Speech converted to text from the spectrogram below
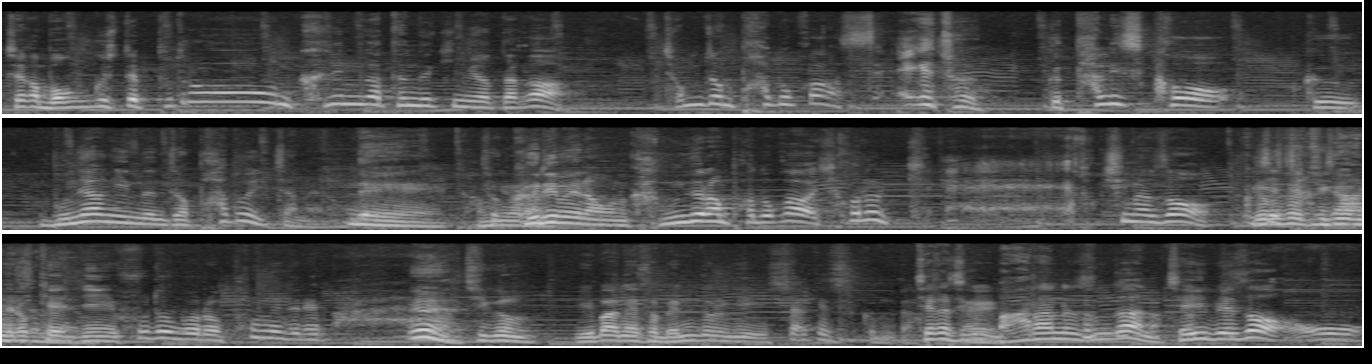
제가 먹고 있을 때 부드러운 크림 같은 느낌이었다가 점점 파도가 세게 쳐요. 그 탈리스커 그 문양이 있는 저 파도 있잖아요. 네. 저 강렬한- 그림에 나오는 강렬한 파도가 혀를 치면서 그래서 지금 이렇게. 이 후두부로 풍미들이 막 네. 지금 입안에서 맴돌기 시작했을 겁니다. 제가 지금 네. 말하는 순간 제 입에서 오,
